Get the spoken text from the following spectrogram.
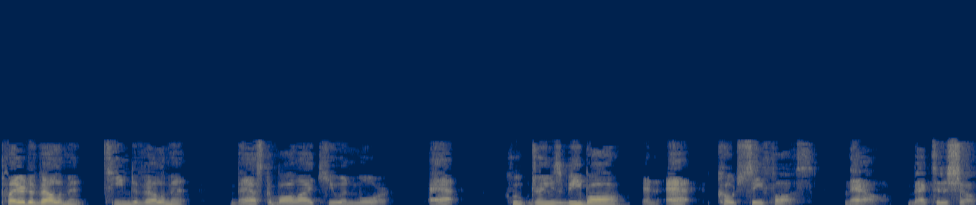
player development, team development, basketball IQ, and more at Hoop Dreams B-Ball and at Coach C. Foss. Now, back to the show.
